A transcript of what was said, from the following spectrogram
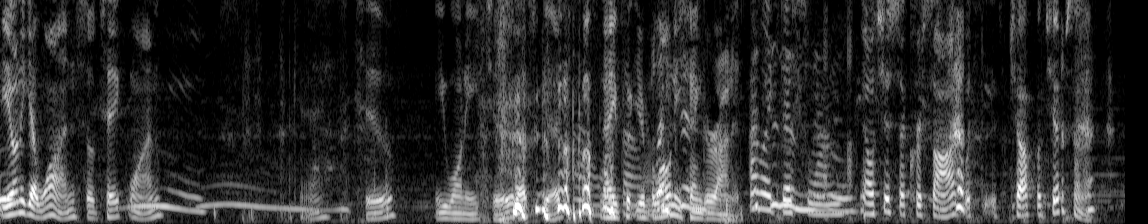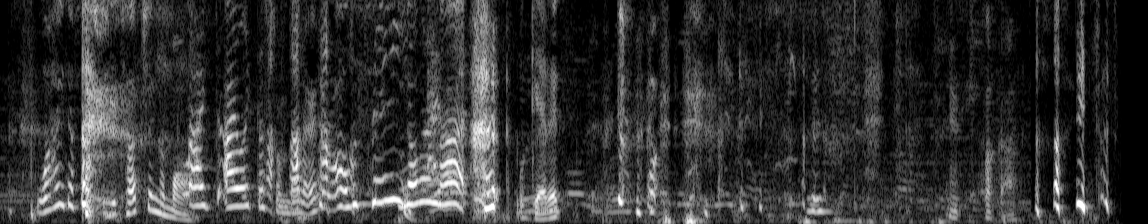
You only get one, so take one. Okay, two. You won't eat two. That's good. Oh, now you put your bologna finger on it. I like this one. No, it's just a croissant with chocolate chips in it. Why the fuck are you touching them all? I, I like this one better. They're all the same. No, they're not. Well, get it? Here, fuck off.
